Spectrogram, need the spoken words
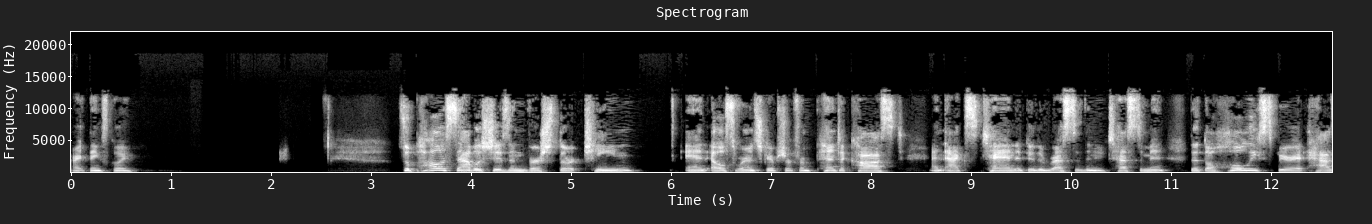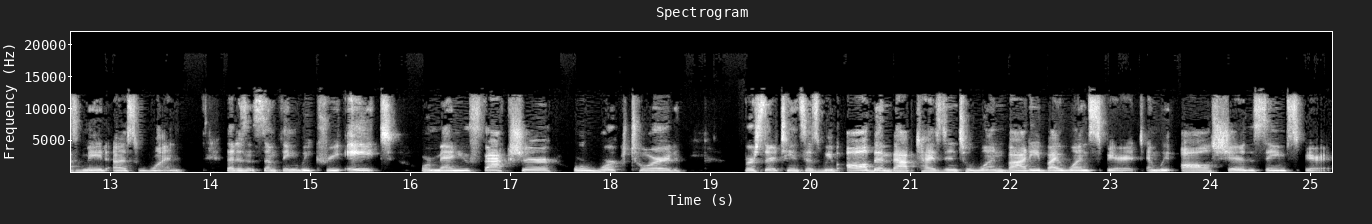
right, thanks, Chloe. So Paul establishes in verse 13 and elsewhere in scripture from Pentecost and Acts 10 and through the rest of the New Testament that the Holy Spirit has made us one. That isn't something we create or manufacture or work toward. Verse 13 says, We've all been baptized into one body by one spirit, and we all share the same spirit.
